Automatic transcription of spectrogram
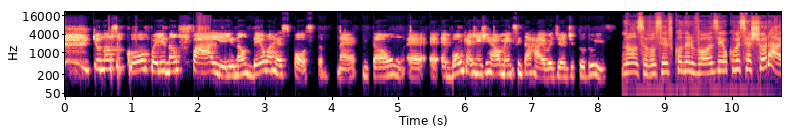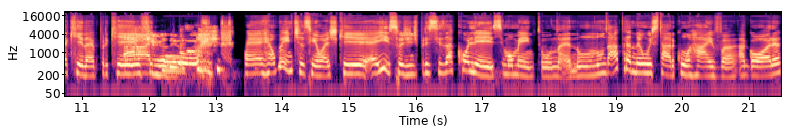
que o nosso corpo ele não fale, ele não dê uma resposta, né? Então é, é, é, bom que a gente realmente sinta raiva diante de tudo isso. Nossa, você ficou nervosa e eu comecei a chorar aqui, né? Porque Ai, eu fico. Meu Deus. É, realmente, assim, eu acho que é isso, a gente precisa acolher esse momento, né? Não, não dá para não estar com raiva agora,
